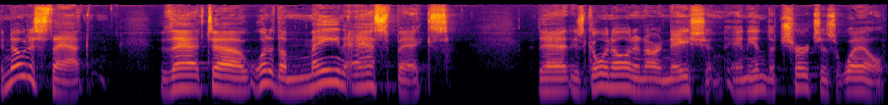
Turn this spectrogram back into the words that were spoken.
And notice that, that uh, one of the main aspects that is going on in our nation and in the church as well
